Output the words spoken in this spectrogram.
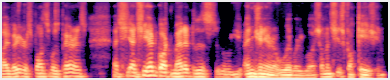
by very responsible parents, and she and she had got married to this engineer or whoever he was. I mean, she's Caucasian,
